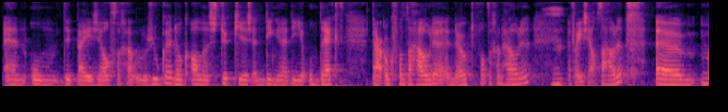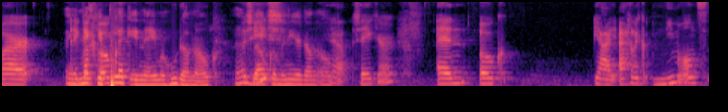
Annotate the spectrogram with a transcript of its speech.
En om dit bij jezelf te gaan onderzoeken. En ook alle stukjes en dingen die je ontdekt, daar ook van te houden. En er ook van te gaan houden. Ja. En van jezelf te houden. Ehm, maar En En je ik mag je ook- plek innemen, hoe dan ook. Hè? Op welke manier dan ook. Ja, zeker. En ook, ja, eigenlijk niemand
